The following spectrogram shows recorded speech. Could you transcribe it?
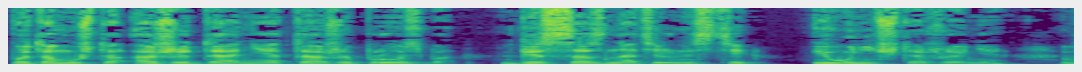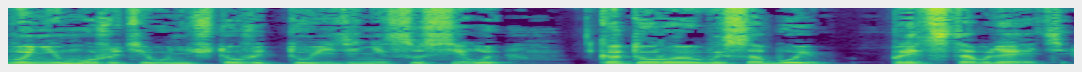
потому что ожидание – та же просьба, бессознательности и уничтожения. Вы не можете уничтожить ту единицу силы, которую вы собой представляете,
